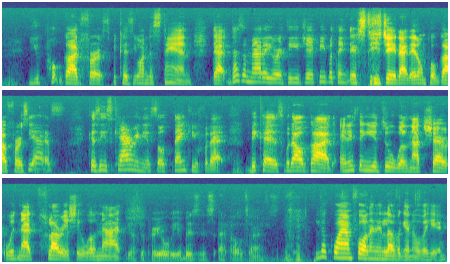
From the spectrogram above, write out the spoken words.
Mm-hmm. You put God first because you understand that doesn't matter you're a DJ. People think there's DJ that they don't put God first. Yes, because He's carrying you. So thank you for that. Mm-hmm. Because without God, anything you do will not share, would not flourish. It will not. You have to pray over your business at all times. Look why I'm falling in love again over here.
